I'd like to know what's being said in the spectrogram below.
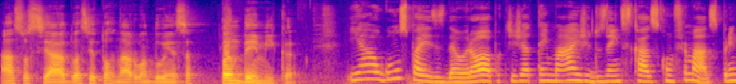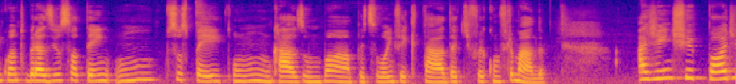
associado a se tornar uma doença pandêmica. E há alguns países da Europa que já tem mais de 200 casos confirmados. Por enquanto, o Brasil só tem um suspeito, um caso, uma pessoa infectada que foi confirmada. A gente pode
